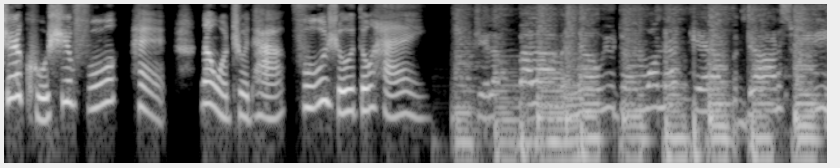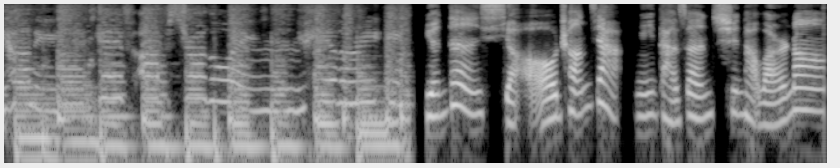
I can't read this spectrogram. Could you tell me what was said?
吃苦是福，嘿，那我祝他福如东海。元旦小长假，你打算去哪玩呢？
